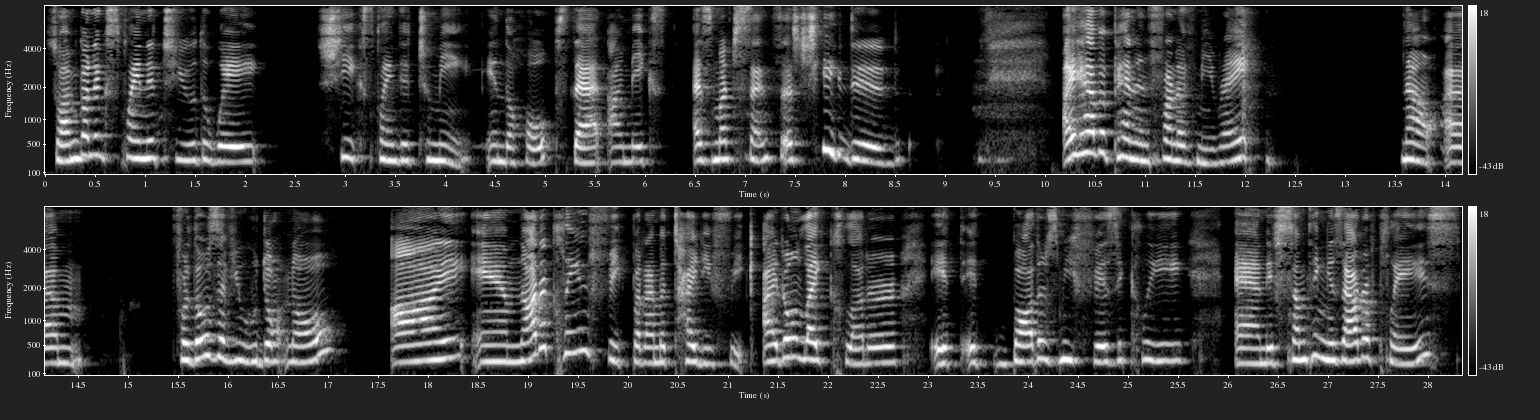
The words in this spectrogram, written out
So I'm going to explain it to you the way she explained it to me in the hopes that I make as much sense as she did. I have a pen in front of me, right? Now, um, for those of you who don't know, I am not a clean freak, but I'm a tidy freak. I don't like clutter. It it bothers me physically, and if something is out of place,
